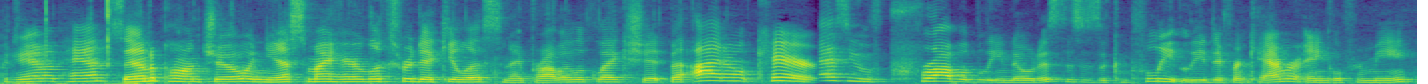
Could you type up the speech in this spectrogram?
pajama pants and a poncho, and yes, my hair looks ridiculous, and I probably look like shit, but I don't care. As you have probably noticed, this is a completely different camera angle for me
